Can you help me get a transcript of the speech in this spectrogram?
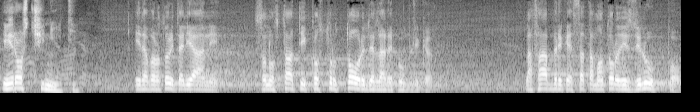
Eros Ciniti. I lavoratori italiani sono stati costruttori della Repubblica. La fabbrica è stata motore di sviluppo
